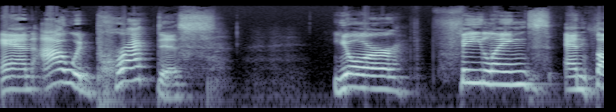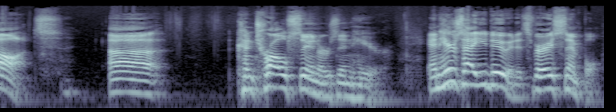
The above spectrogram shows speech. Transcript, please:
And I would practice your feelings and thoughts, uh, control centers in here. And here's how you do it it's very simple.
